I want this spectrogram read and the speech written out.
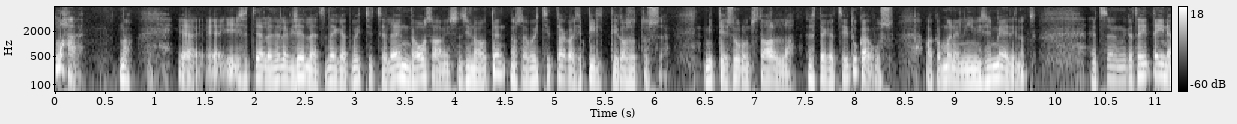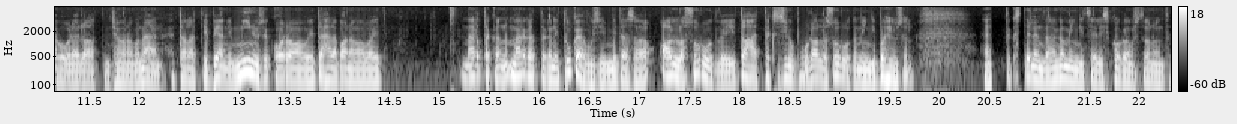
lahe noh, ja, ja lihtsalt jälle läbi selle, et sa tegelikult võtsid selle enda osa, mis on sinu autentne osa, võtsid tagasi pilti kasutusse. mitte ei surunud seda alla, sest tegelikult see oli tugevus, aga mõnele inimesele ei meeldinud. et see on ka teine pool alati, mis ma nagu näen, et alati ei pea neid miinuseid korvama või tähele panema, vaid märgata, märgata ka neid tugevusi, mida sa alla surud või tahetakse sinu puhul alla suruda mingil põhjusel et kas teil endal on ka mingit sellist kogemust olnud,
